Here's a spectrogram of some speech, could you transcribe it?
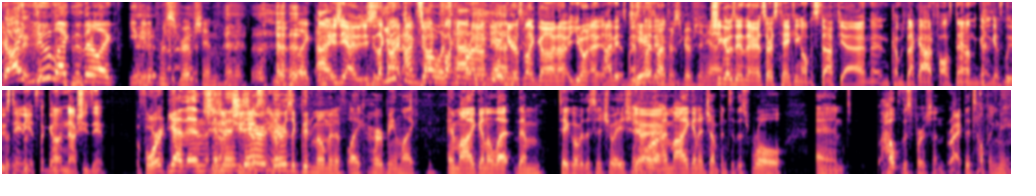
got I it. do like that they're like, you need a prescription, and it, yeah. like, I, yeah, she's like, all right, I'm done what's fucking around. yeah. Here's my gun. I, you don't. I, I didn't Here's my- just here's my prescription. Yeah, She goes in there and starts taking all the stuff, yeah, and then comes back out, falls down, the gun gets loose, Dani gets the gun, now she's in. Before? Yeah, and, She's- and then there just, you know- there is a good moment of like her being like, "Am I gonna let them take over the situation, Yeah, or yeah, yeah. am I gonna jump into this role and help this person Right. that's helping me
